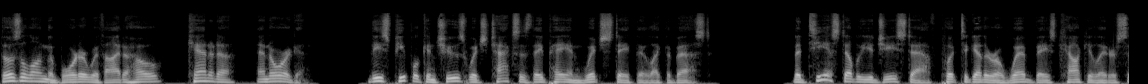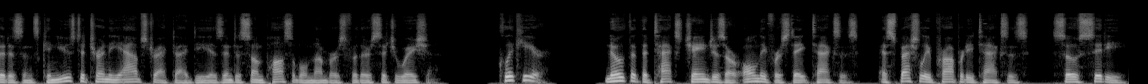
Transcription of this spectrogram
those along the border with Idaho, Canada, and Oregon. These people can choose which taxes they pay in which state they like the best. The TSWG staff put together a web based calculator citizens can use to turn the abstract ideas into some possible numbers for their situation. Click here. Note that the tax changes are only for state taxes, especially property taxes, so city,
